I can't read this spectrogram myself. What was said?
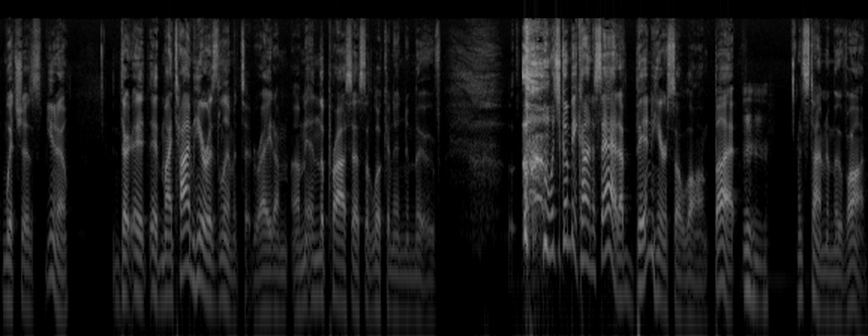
which is, you know, there, it, it, my time here is limited, right? I'm I'm in the process of looking in to move. which is going to be kind of sad. I've been here so long, but hmm it's time to move on.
